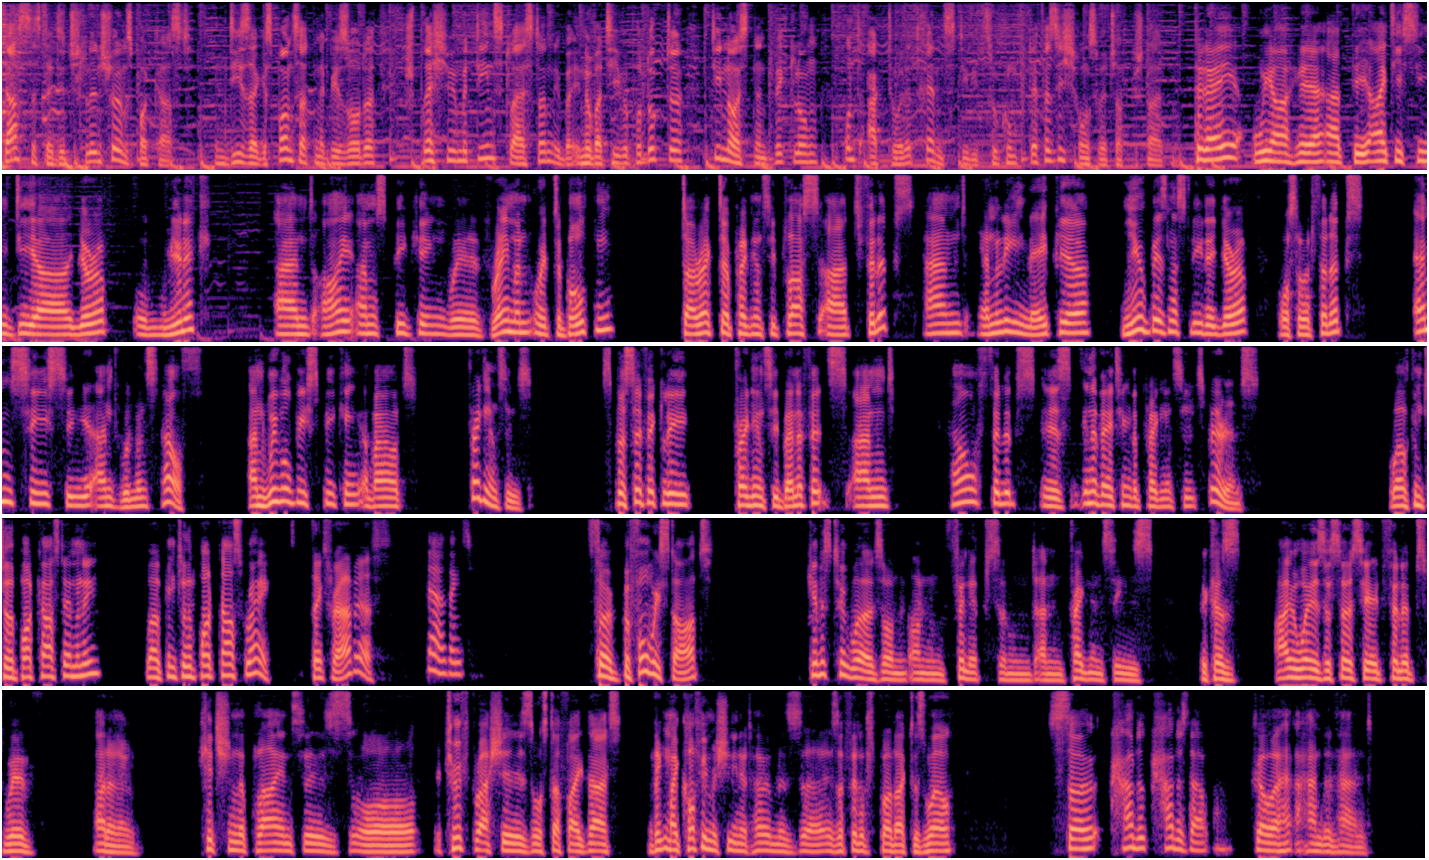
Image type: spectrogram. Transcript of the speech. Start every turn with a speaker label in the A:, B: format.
A: Das ist der Digital Insurance Podcast. In dieser gesponserten Episode sprechen wir mit Dienstleistern über innovative Produkte, die neuesten Entwicklungen und aktuelle Trends, die die Zukunft der Versicherungswirtschaft gestalten.
B: Today we are here at the ITC DIA Europe in Munich and I am speaking with Raymond Uyte-Bolton, Director Pregnancy Plus at Philips and Emily Napier, New Business Leader Europe, also at Philips. MCC and women's health. And we will be speaking about pregnancies, specifically pregnancy benefits and how Philips is innovating the pregnancy experience. Welcome to the podcast, Emily. Welcome to the podcast, Ray.
C: Thanks for having us.
D: Yeah, thanks.
B: So before we start, give us two words on, on Philips and, and pregnancies, because I always associate Philips with I don't know, kitchen appliances or toothbrushes or stuff like that. I think my coffee machine at home is uh, is a Philips product as well. So how do how does that go hand in hand?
